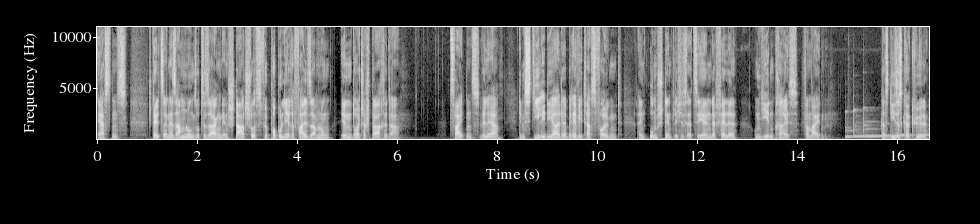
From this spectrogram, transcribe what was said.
Erstens stellt seine Sammlung sozusagen den Startschuss für populäre Fallsammlungen in deutscher Sprache dar. Zweitens will er, dem Stilideal der Brevitas folgend, ein umständliches Erzählen der Fälle um jeden Preis vermeiden. Dass dieses Kalkül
